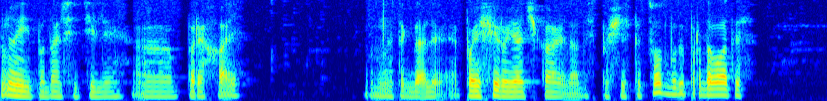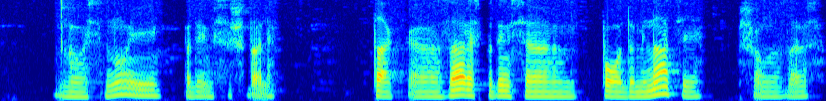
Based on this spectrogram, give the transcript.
Ну і подальші цілі е, перехай. І так далі. По ефіру я чекаю, да, десь по 6500 буде продаватись. Ось, ну і подивимося, що далі. Так, е, зараз подивимося по домінації. Що у нас зараз?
